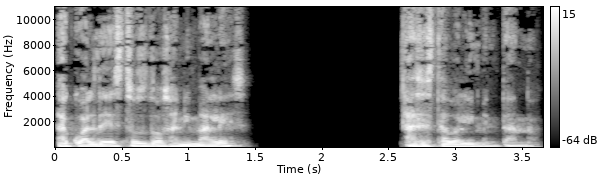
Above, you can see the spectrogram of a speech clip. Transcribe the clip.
¿A cuál de estos dos animales has estado alimentando?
